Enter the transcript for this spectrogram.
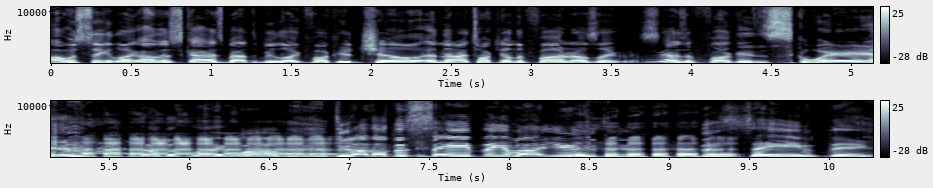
I was thinking like, oh, this guy's about to be like fucking chill. And then I talked to you on the phone, and I was like, this guy's a fucking square. I was like, wow, dude. I thought the same thing about you, dude. The same thing.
